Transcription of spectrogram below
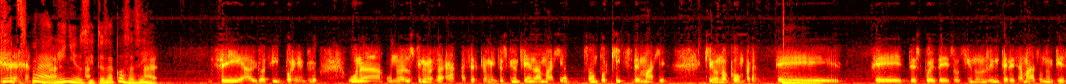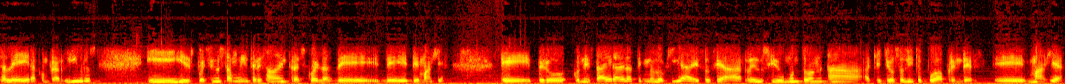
kits para niños y toda esa cosa, sí. Ah, Sí, algo así. Por ejemplo, una, uno de los primeros acercamientos que uno tiene a la magia son por kits de magia que uno compra. Eh, eh, después de eso, si uno nos interesa más, uno empieza a leer, a comprar libros y, y después si uno está muy interesado entra a escuelas de, de, de magia. Eh, pero con esta era de la tecnología, eso se ha reducido un montón a, a que yo solito puedo aprender eh, magia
